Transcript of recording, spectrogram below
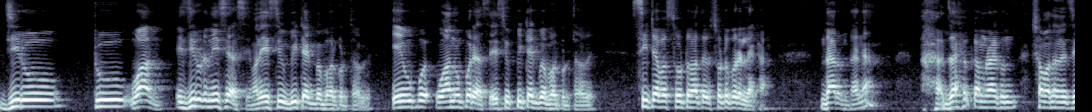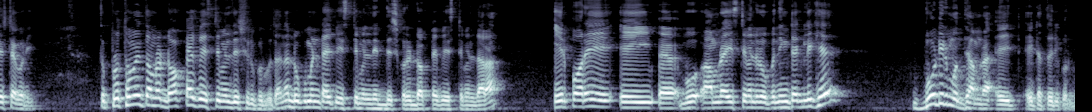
জিরো টু ওয়ান এই জিরোটা নিচে আছে মানে এসইউ বি ট্যাগ ব্যবহার করতে হবে। এ উপর ওয়ান উপরে আছে এসইউ পি ট্যাগ ব্যবহার করতে হবে। সিটা আবার ছোটো হাতে ছোটো করে লেখা। দারুণ, তাই না? যাই হোক, আমরা এখন সমাধানের চেষ্টা করি। তো প্রথমে তো আমরা ডক টাইপ এস্টিমেল দিয়ে শুরু করব, তাই না? ডকুমেন্ট টাইপ এস্টিমেল নির্দেশ করে ডক টাইপ এস্টিমেল দ্বারা এরপরে এই আমরা এস্টিমেলের ওপেনিং ট্যাগ লিখে বডির মধ্যে আমরা এই এইটা তৈরি করব।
